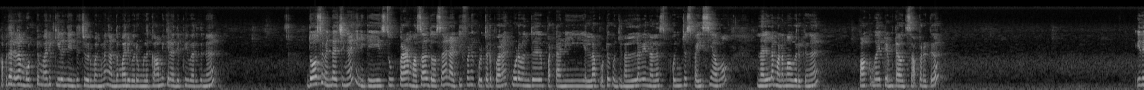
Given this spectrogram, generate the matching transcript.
அப்போ தான் நல்லா மொட்டு மாதிரி கீழேந்து எந்திரிச்சு வருவாங்களங்க அந்த மாதிரி வரும். உங்களுக்கு காமிக்கிறது எப்படி வருதுன்னு. தோசை வெந்தாச்சுங்க. இன்றைக்கி சூப்பரான மசால் தோசை. நான் டிஃபனுக்கு கொடுத்துட்டு போகிறேன் கூட வந்து பட்டாணி எல்லாம் போட்டு கொஞ்சம் நல்லாவே நல்லா கொஞ்சம் ஸ்பைஸியாகவும் நல்ல மனமாகவும் இருக்குங்க. பார்க்கும்போதே டெம்ட் ஆகுது சாப்பிட்றதுக்கு. இது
